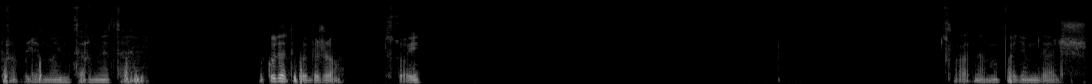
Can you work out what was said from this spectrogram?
Проблема интернета. Ну, куда ты побежал? Стой. Ладно, мы пойдем дальше.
